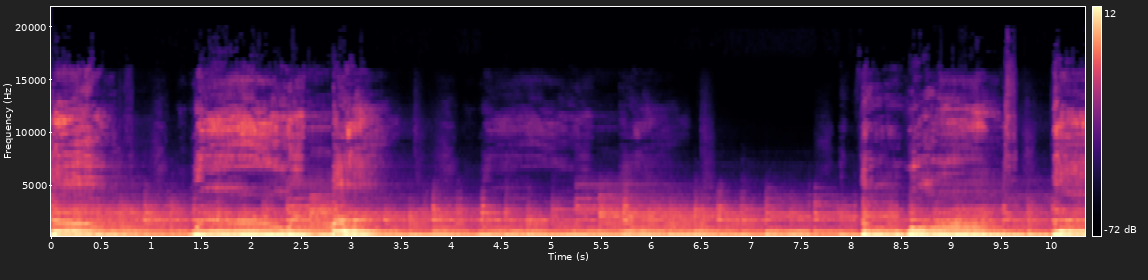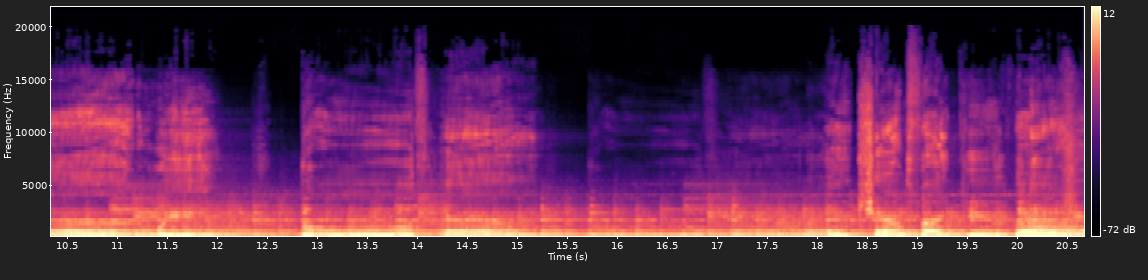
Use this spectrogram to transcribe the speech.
south where we met. thank you that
